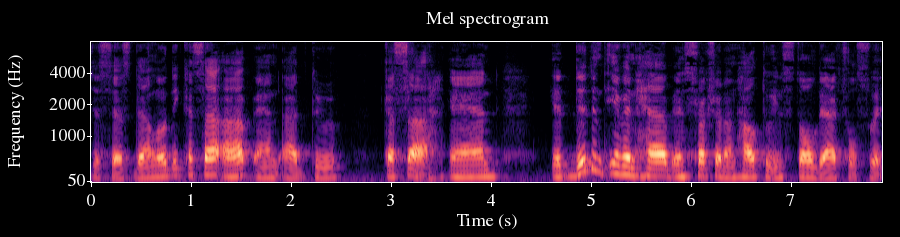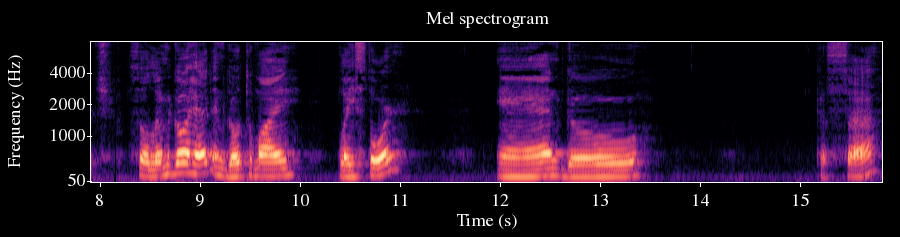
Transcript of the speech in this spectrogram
just says download the Kasa app and add to Kasa. And it didn't even have instruction on how to install the actual switch. So let me go ahead and go to my Play Store and go Kasa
